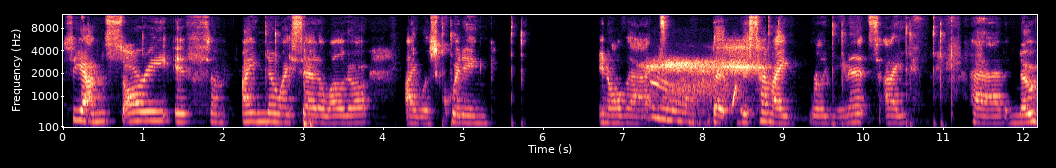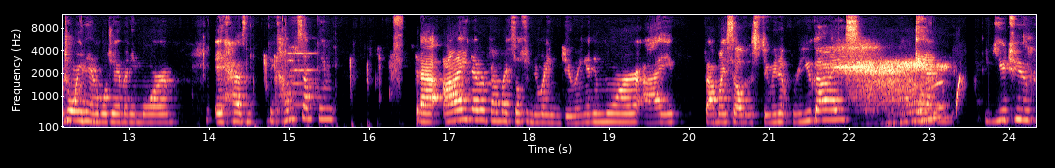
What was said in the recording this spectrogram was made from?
So yeah, I'm sorry if some. I know I said a while ago I was quitting and all that, but this time I really mean it. I have no joy in Animal Jam anymore. It has become something that I never found myself enjoying doing anymore. I found myself just doing it for you guys. And YouTube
